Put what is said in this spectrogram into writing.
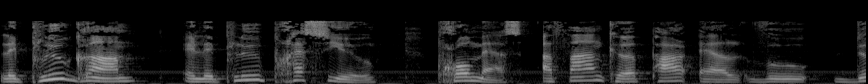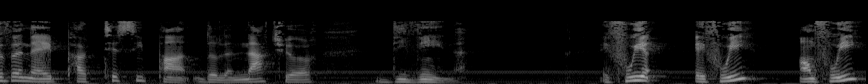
les plus grands et les plus précieux promesses afin que par elles vous devenez participants de la nature divine. Et fui, et fui, enfoui,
